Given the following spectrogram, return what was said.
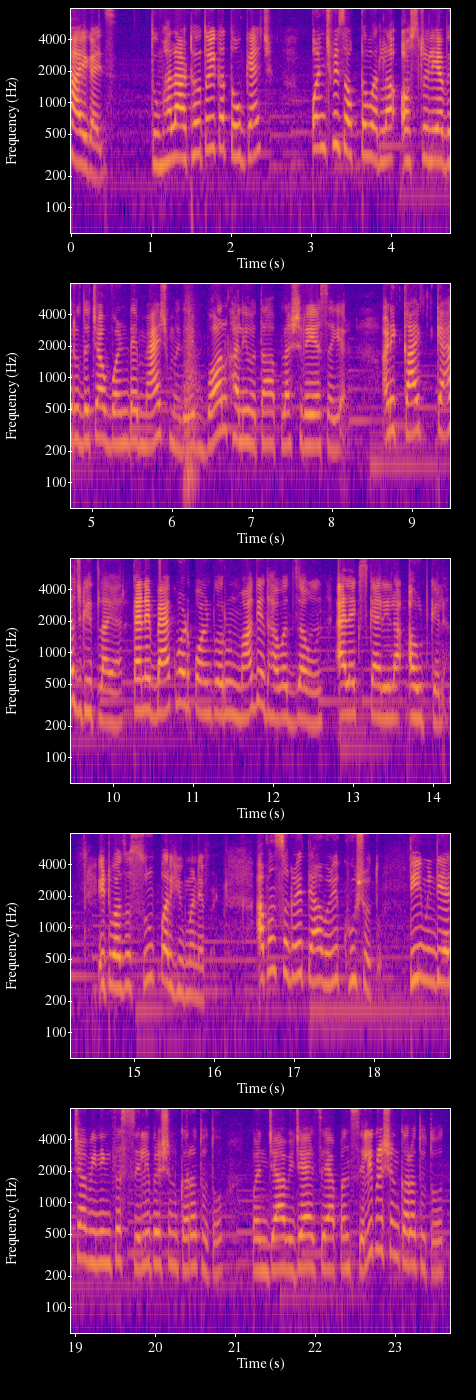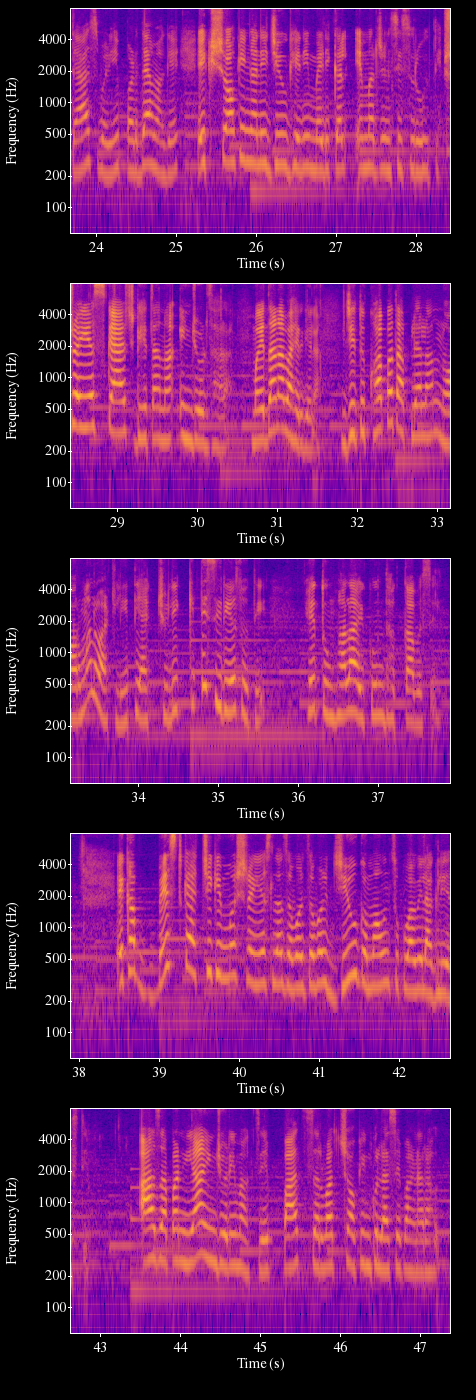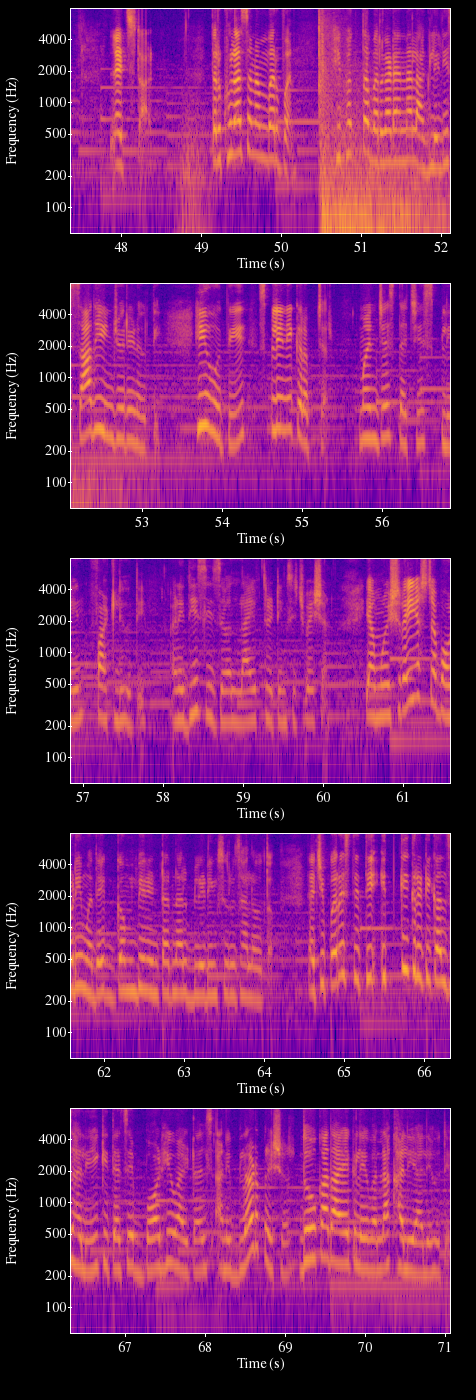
Hi guys तुम्हाला आठवतोय का तो कॅच पंचवीस ऑक्टोबरला ऑस्ट्रेलिया विरुद्धच्या वन डे मॅचमध्ये बॉल खाली होता आपला श्रेयस अय्यर. आणि काय कॅच घेतला यार? त्याने बॅकवर्ड पॉईंटवरून मागे धावत जाऊन ॲलेक्स कॅरीला आउट केलं. It was a super human effort आपण सगळे त्यावेळी खुश होतो. टीम इंडियाच्या विनिंगचं सेलिब्रेशन करत होतो. पण ज्या विजयाचे आपण सेलिब्रेशन करत होतो त्याचवेळी पडद्यामागे एक शॉकिंग आणि जीवघेणी मेडिकल इमर्जन्सी सुरू होती. श्रेयस कॅच घेताना इंजोर्ड झाला. मैदानाबाहेर गेला. जी दुखापत आपल्याला नॉर्मल वाटली ती ॲक्च्युली किती सिरियस होती हे तुम्हाला ऐकून धक्का बसेल. एका बेस्ट कॅचची किंमत श्रेयसला जवळजवळ जीव गमावून चुकवावी लागली असती. आज आपण या इंजुरी मागचे पाच सर्वात शॉकिंग खुलासे पाहणार आहोत. लेट स्टार्ट तर खुलासा नंबर वन ही फक्त बरगाड्यांना लागलेली साधी इंजुरी नव्हती. ही होती स्प्लिनिक रप्चर म्हणजेच त्याची स्प्लीन फाटली होती. आणि this is a life threatening situation यामुळे श्रेयसच्या बॉडीमध्ये गंभीर इंटरनल ब्लिडिंग सुरू झालं होतं. त्याची परिस्थिती इतकी क्रिटिकल झाली की त्याचे बॉडी व्हायटल्स आणि ब्लड प्रेशर धोकादायक लेवलला खाली आले होते.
